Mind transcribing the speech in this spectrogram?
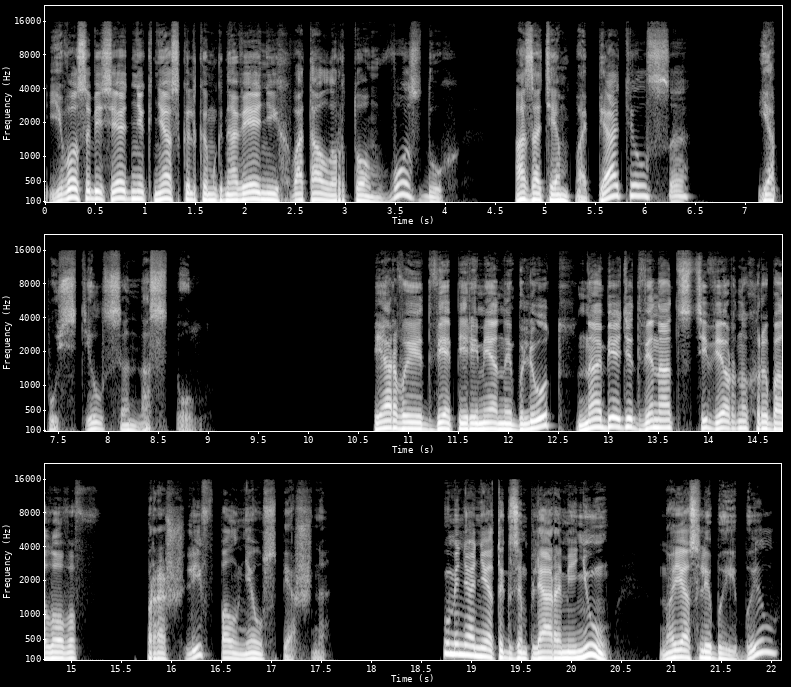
Его собеседник несколько мгновений хватал ртом воздух, а затем попятился и опустился на стул. Первые две перемены блюд на обеде двенадцати верных рыболовов прошли вполне успешно. У меня нет экземпляра меню, но если бы и был,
